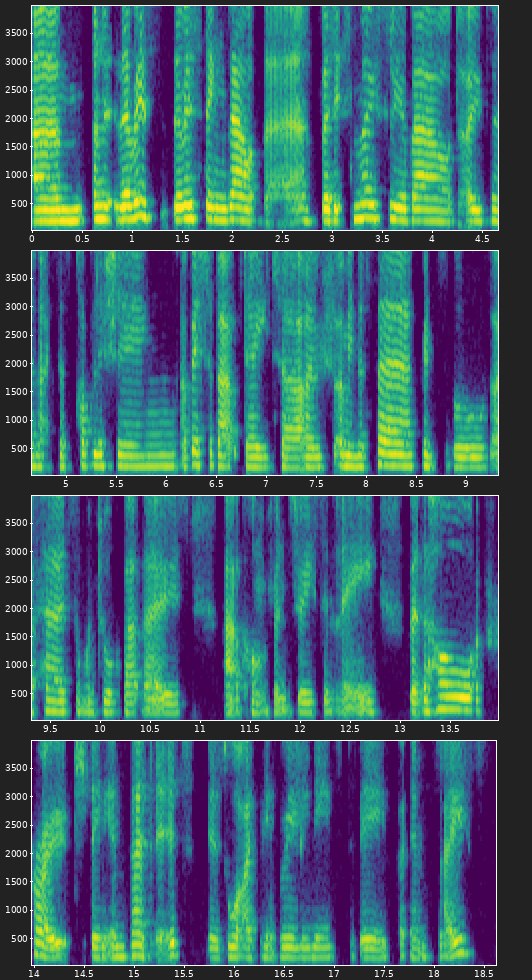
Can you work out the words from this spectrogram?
Um, and there is there is things out there, but it's mostly about open access publishing, a bit about data. I've, I mean, the FAIR principles. I've heard someone talk about those at a conference recently, but the whole approach being embedded is what I think really needs to be put in place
